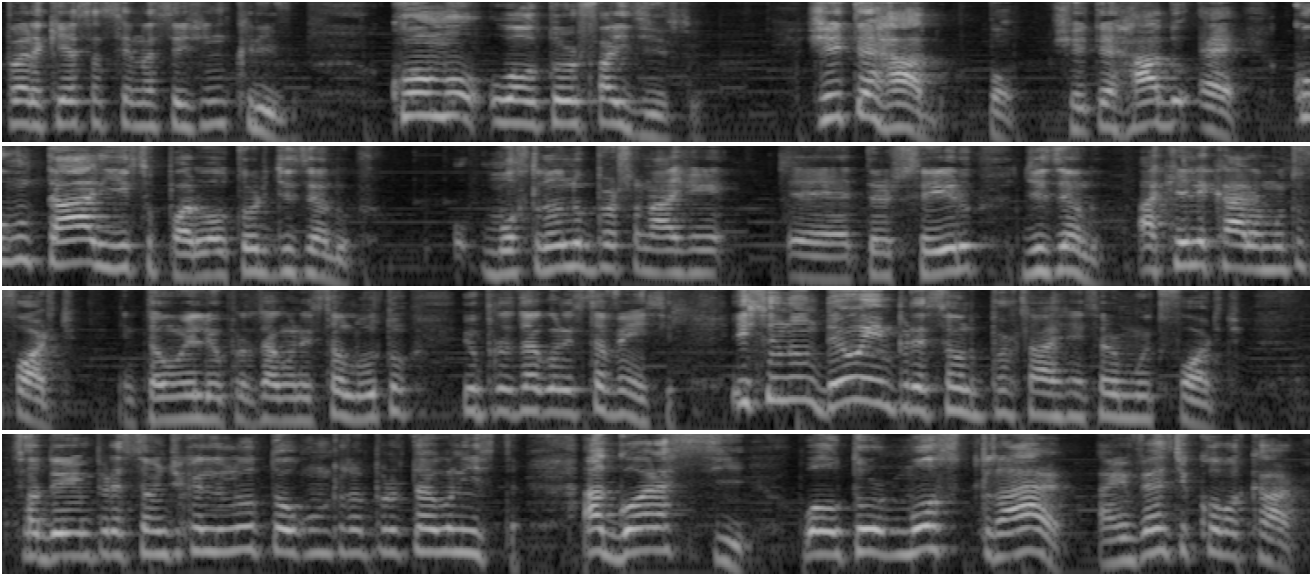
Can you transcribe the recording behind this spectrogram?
para que essa cena seja incrível. Como o autor faz isso? Jeito errado. Bom, jeito errado é contar isso para o autor dizendo, mostrando o personagem é, terceiro, dizendo aquele cara é muito forte. Então ele e o protagonista lutam e o protagonista vence. Isso não deu a impressão do personagem ser muito forte. Só deu a impressão de que ele lutou contra o protagonista. Agora, se o autor mostrar, ao invés de colocar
